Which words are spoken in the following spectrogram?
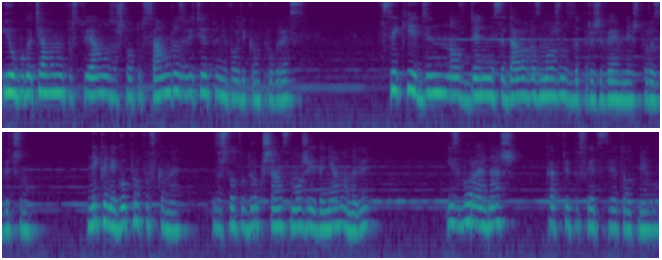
и обогатяваме постоянно, защото само развитието ни води към прогрес. Всеки един нов ден не се дава възможност да преживеем нещо различно. Нека не го пропускаме – защото друг шанс може и да няма, нали? Избора е наш, както и последствията от него.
